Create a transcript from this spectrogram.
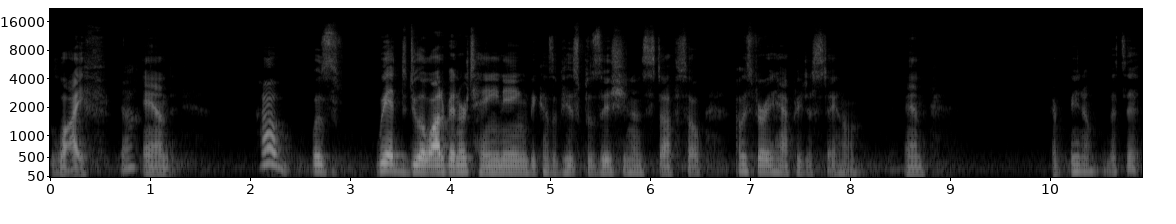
life. Yeah. And Kyle was, we had to do a lot of entertaining because of his position and stuff, so I was very happy to stay home. And, you know, that's it.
